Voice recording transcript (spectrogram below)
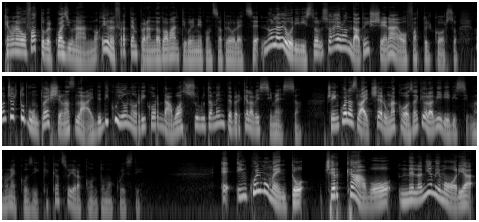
che non avevo fatto per quasi un anno. E io nel frattempo ero andato avanti con le mie consapevolezze. Non l'avevo rivisto, ero andato in scena e ho fatto il corso. A un certo punto esce una slide di cui io non ricordavo assolutamente perché l'avessi messa. Cioè, in quella slide c'era una cosa che io la vidi e dissi: Ma non è così, che cazzo gli racconto mo questi? E in quel momento cercavo nella mia memoria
